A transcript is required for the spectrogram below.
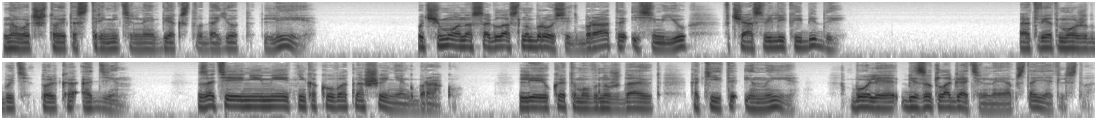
но вот что это стремительное бегство дает Лее — Почему она согласна бросить брата и семью в час великой беды? Ответ может быть только один. Затея не имеет никакого отношения к браку. Лею к этому вынуждают какие-то иные, более безотлагательные обстоятельства.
